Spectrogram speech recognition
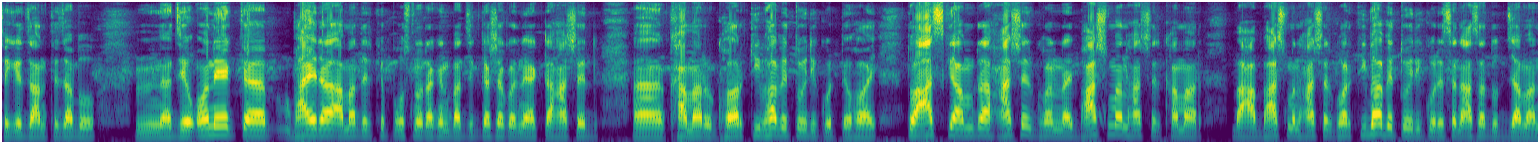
থেকে জানতে যাব যে অনেক ভাইরা আমাদেরকে প্রশ্ন রাখেন বা জিজ্ঞাসা করেন একটা হাঁসের খামার ঘর কীভাবে তৈরি করতে হয়। তো আজকে আমরা হাঁসের ঘর নাই, ভাসমান হাঁসের খামার বা ভাসমান হাঁসের ঘর কীভাবে তৈরি করেছেন আসাদুজ্জামান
